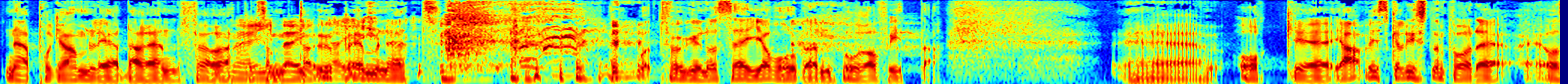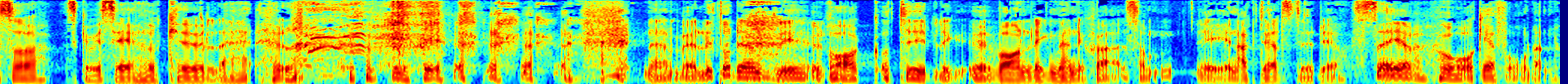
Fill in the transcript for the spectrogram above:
när programledaren för att Nej, liksom, nej, ta upp nej. ämnet var tvungen att säga orden hora och fitta. Eh, och eh, ja, vi ska lyssna på det och så ska vi se hur kul det hur blir. När en väldigt ordentlig, rak och tydlig eh, vanlig människa som är i en aktuell studie säger H och F-orden.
